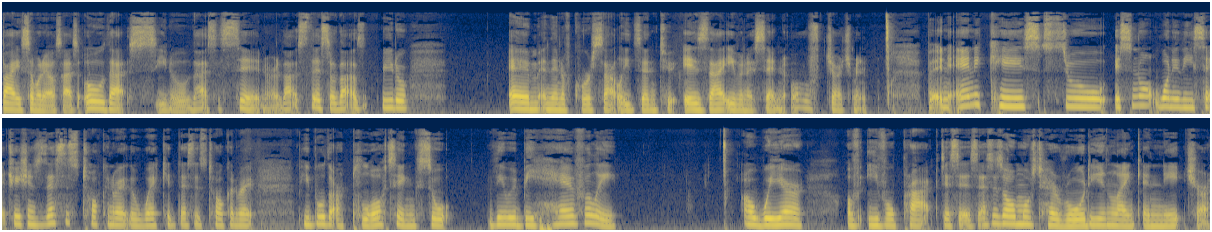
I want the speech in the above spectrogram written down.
by someone else as, oh, that's, you know, that's a sin or that's this or that's, you know. Um, and then, of course, that leads into is that even a sin of judgment? But in any case, so it's not one of these situations. This is talking about the wicked. This is talking about people that are plotting. So they would be heavily aware of evil practices. This is almost Herodian like in nature.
